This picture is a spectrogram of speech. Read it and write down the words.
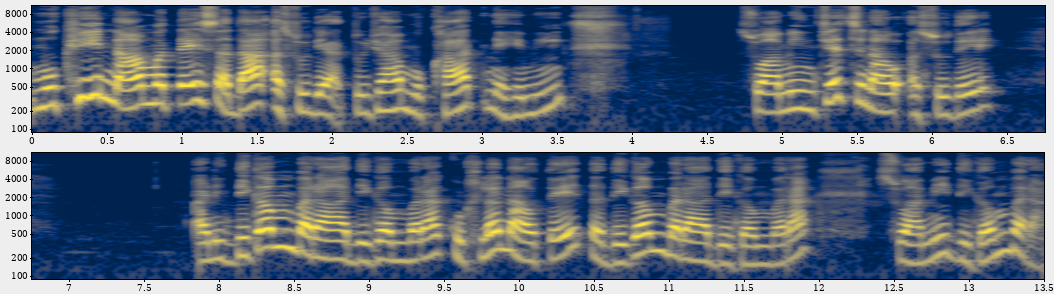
मुखी नाम ते सदा असू द्या तुझ्या मुखात नेहमी स्वामींचेच नाव असू दे. आणि दिगंबरा दिगंबरा कुठलं नाव ते? तर दिगंबरा दिगंबरा स्वामी दिगंबरा.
